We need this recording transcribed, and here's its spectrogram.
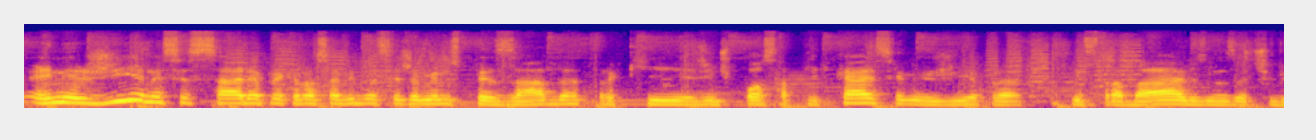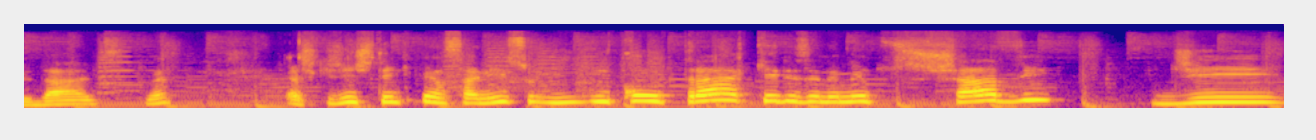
a energia necessária para que a nossa vida seja menos pesada, para que a gente possa aplicar essa energia para nos trabalhos, nas atividades, né? Acho que a gente tem que pensar nisso e encontrar aqueles elementos-chave de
